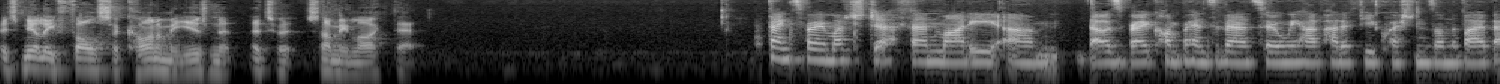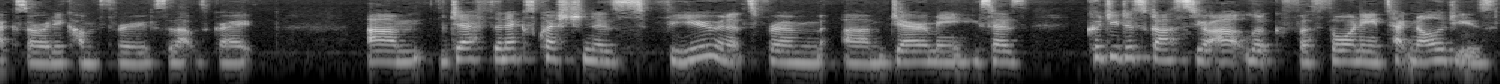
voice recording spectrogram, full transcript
it's nearly false economy, isn't it? That's what, something like that. Thanks very much, Jeff and Marty. Um, that was a very comprehensive answer, and we have had a few questions on the buybacks already come through, so that was great. Um, Jeff, the next question is for you, and it's from um, Jeremy. He says, "Could you discuss your outlook for Thorney Technologies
